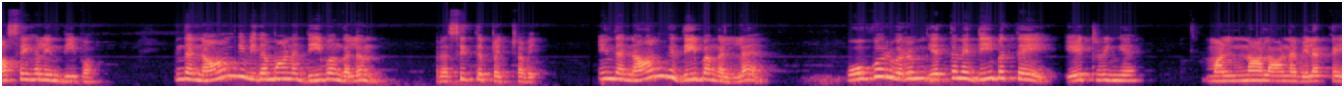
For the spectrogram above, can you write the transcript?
ஆசைகளின் தீபம். இந்த நான்கு விதமான தீபங்களும் பிரசித்தி பெற்றவை. இந்த நான்கு தீபங்களில் ஒவ்வொருவரும் எத்தனை தீபத்தை ஏற்றுறீங்க? மண்ணாலான விளக்கை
